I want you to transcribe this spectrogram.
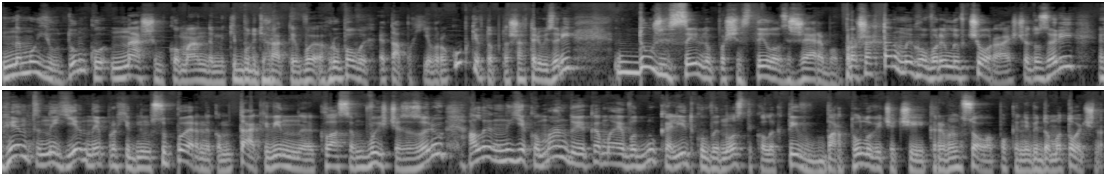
на мою думку, нашим командам, які будуть грати в групових етапах Єврокубків, тобто Шахтарю зорі, дуже сильно пощастило з жеребом. Про Шахтар ми говорили вчора. А щодо зорі, Гент не є непрохідним суперником. Так, він класом вище за зорю, але не є командою, яка має в одну калітку виносити колектив Бартуловича чи Кривенцова, поки невідомо точно.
